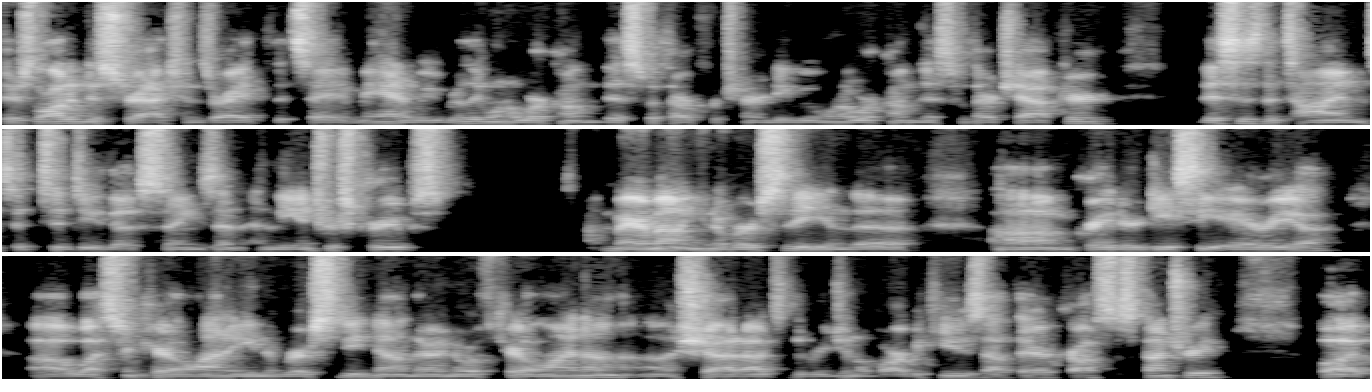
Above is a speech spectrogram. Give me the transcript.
there's a lot of distractions, right? That say, man, we really want to work on this with our fraternity. We want to work on this with our chapter. This is the time to to do those things, and, and the interest groups. Marymount University in the um, greater DC area uh, Western Carolina University down there in North Carolina. Uh, shout out to the regional barbecues out there across this country. But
